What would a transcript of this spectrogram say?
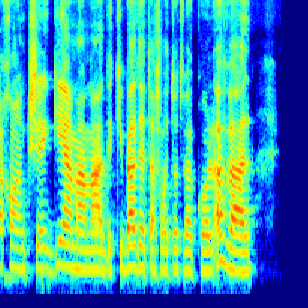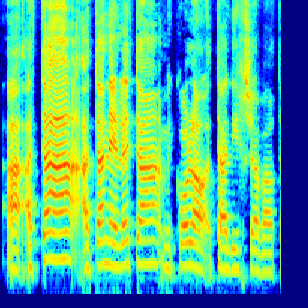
נכון, כשהגיע המעמד, קיבלת את ההחלטות והכל, אבל אתה, אתה נהנית מכל התהליך שעברת.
